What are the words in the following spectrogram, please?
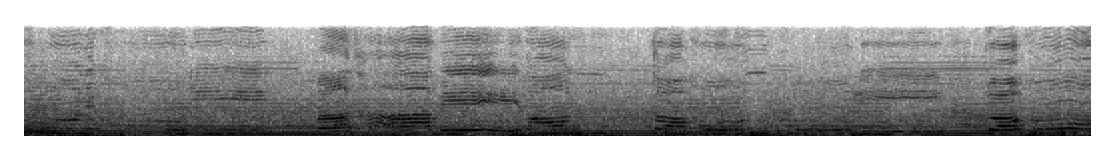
খুন খুনি বাধা বেদন তখন খুলি যখন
